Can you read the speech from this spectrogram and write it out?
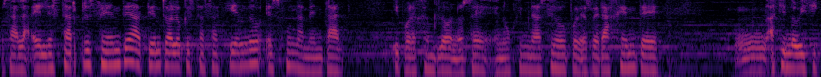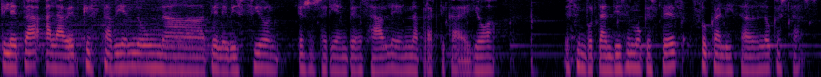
O sea, el estar presente, atento a lo que estás haciendo, es fundamental. Y por ejemplo, no sé, en un gimnasio puedes ver a gente Mm, haciendo bicicleta a la vez que está viendo una televisión. Eso sería impensable en una práctica de yoga. Es importantísimo que estés focalizado en lo que estás.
